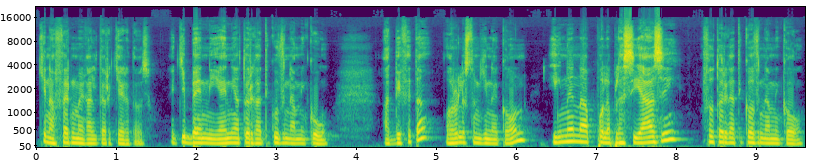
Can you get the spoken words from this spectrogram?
και να φέρνουν μεγαλύτερο κέρδος. Εκεί μπαίνει η έννοια του εργατικού δυναμικού. Αντίθετα, ο ρόλος των γυναικών είναι να πολλαπλασιάζει αυτό το εργατικό δυναμικό.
